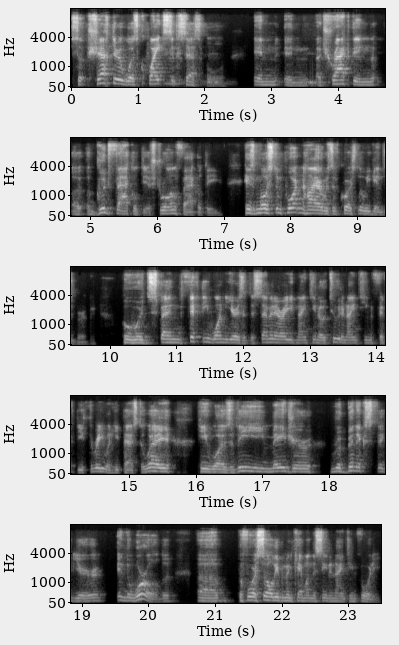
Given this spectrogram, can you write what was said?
So Schechter was quite successful in, in attracting a, a good faculty, a strong faculty. His most important hire was, of course, Louis Ginzberg who would spend 51 years at the seminary, 1902 to 1953, when he passed away. He was the major rabbinics figure in the world uh, before Saul Lieberman came on the scene in 1940.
